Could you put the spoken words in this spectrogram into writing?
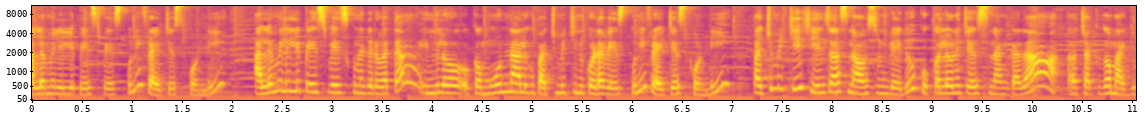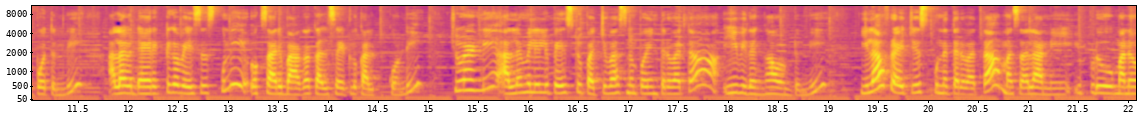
అల్లం వెల్లుల్లి పేస్ట్ వేసుకుని ఫ్రై చేసుకోండి. అల్లం వెల్లుల్లి పేస్ట్ వేసుకున్న తర్వాత ఇందులో ఒక మూడు నాలుగు పచ్చిమిర్చిని కూడా వేసుకుని ఫ్రై చేసుకోండి. పచ్చిమిర్చి చీల్చాల్సిన అవసరం లేదు. కుక్కర్లోనే చేస్తున్నాం కదా చక్కగా మగ్గిపోతుంది. అలా డైరెక్ట్గా వేసేసుకుని ఒకసారి బాగా కలిసేట్లు కలుపుకోండి. చూడండి అల్లం వెల్లుల్లి పేస్ట్ పచ్చివాసన పోయిన తర్వాత ఈ విధంగా ఉంటుంది. ఇలా ఫ్రై చేసుకున్న తర్వాత మసాలాని ఇప్పుడు మనం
